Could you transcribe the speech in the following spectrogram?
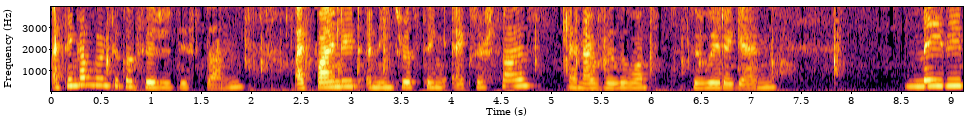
I think I'm going to consider this done. I find it an interesting exercise and I really want to do it again. Maybe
